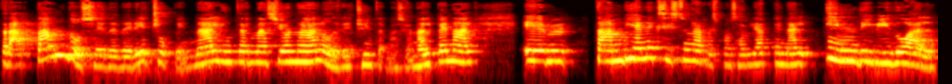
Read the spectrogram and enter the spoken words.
tratándose de derecho penal internacional o derecho internacional penal, eh, también existe una responsabilidad penal individual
